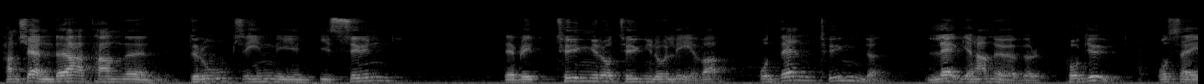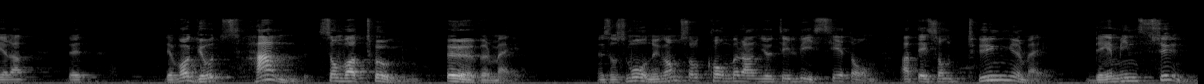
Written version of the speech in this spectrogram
Han kände att han eh, drogs in i, i synd. Det blir tyngre och tyngre att leva. Och den tyngden lägger han över på Gud och säger att det, det var Guds hand som var tung över mig. Men så småningom så kommer han ju till visshet om att det som tynger mig, det är min synd.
